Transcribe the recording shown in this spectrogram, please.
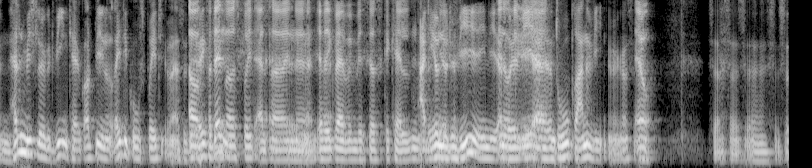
en, en halv mislykket vin kan jo godt blive noget rigtig god sprit. Jo. Altså, det er Og ikke, på den måde sprit, altså en, øh, jeg ved ikke, hvad vi så skal kalde den. Nej, det er jo en vie egentlig. En vie, ja. ja. En drue brændevin, jo, ikke også? Jo, Så, så, så, så, så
